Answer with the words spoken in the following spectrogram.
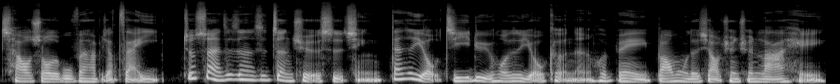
超收的部分他比较在意。就虽然这真的是正确的事情。但是有几率或是有可能会被保姆的小圈圈拉黑。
